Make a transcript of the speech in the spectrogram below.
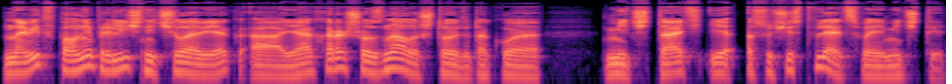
На вид вполне приличный человек, а я хорошо знала, что это такое – мечтать и осуществлять свои мечты.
